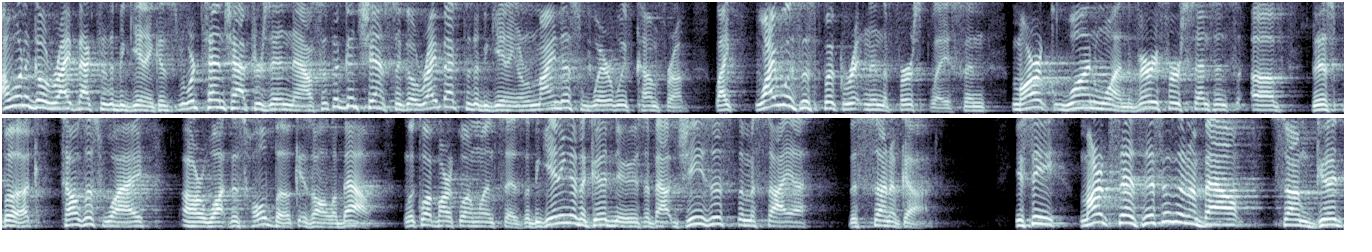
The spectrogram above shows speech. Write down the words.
I want to go right back to the beginning because we're 10 chapters in now, so it's a good chance to go right back to the beginning and remind us where we've come from. Like, why was this book written in the first place? And Mark 1 1, the very first sentence of this book, tells us why or what this whole book is all about. Look what Mark 1 1 says the beginning of the good news about Jesus, the Messiah, the Son of God. You see, Mark says this isn't about some good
